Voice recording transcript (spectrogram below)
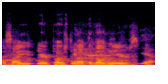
I saw you, your post about the golden years. Yeah.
